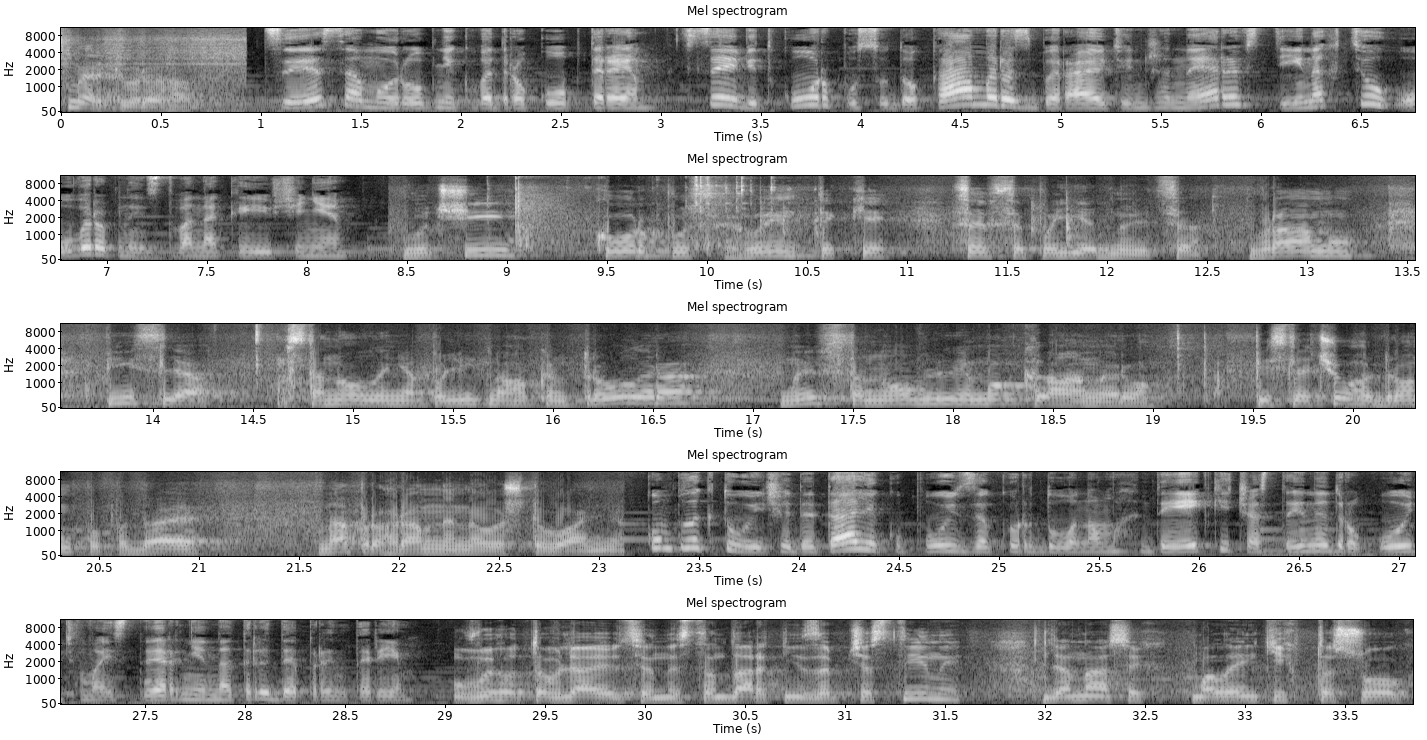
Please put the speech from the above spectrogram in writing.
Смерть ворогам. Це саморобні квадрокоптери. Все від корпусу до камери збирають інженери в стінах цього виробництва на Київщині. Лучі, корпус, гвинтики це все поєднується в раму. Після встановлення політного контролера ми встановлюємо камеру, після чого дрон попадає на програмне налаштування. Комплектуючі деталі купують за кордоном. Деякі частини друкують в майстерні на 3D-принтері. Виготовляються нестандартні запчастини для наших маленьких пташок.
